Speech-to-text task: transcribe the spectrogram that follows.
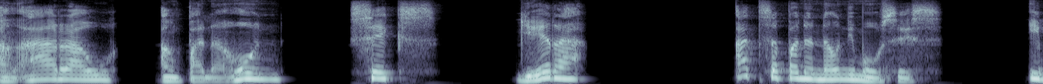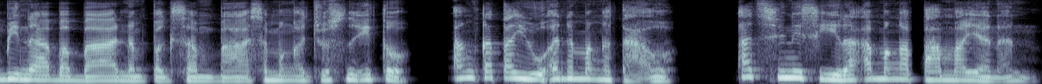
Ang araw, ang panahon, sex, gera. At sa pananaw ni Moses, ibinababa ng pagsamba sa mga Diyos na ito ang katayuan ng mga tao at sinisira ang mga pamayanan.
